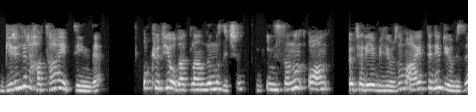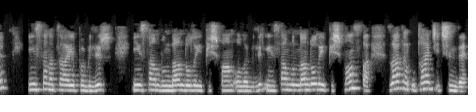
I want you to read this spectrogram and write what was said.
birileri hata ettiğinde o kötüye odaklandığımız için insanın o an öteleyebiliyoruz. Ama ayette ne diyor bize? İnsan hata yapabilir, insan bundan dolayı pişman olabilir. İnsan bundan dolayı pişmansa zaten utanç içinde,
